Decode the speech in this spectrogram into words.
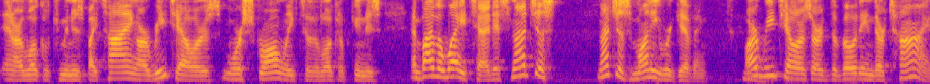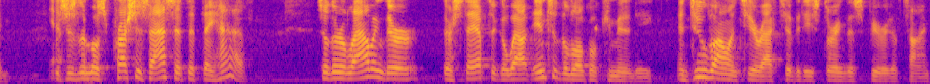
in our local communities by tying our retailers more strongly to the local communities. And by the way, Ted, it's not just not just money we're giving. Our hmm. retailers are devoting their time, yeah. which is the most precious asset that they have. So they're allowing their their staff to go out into the local community and do volunteer activities during this period of time.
